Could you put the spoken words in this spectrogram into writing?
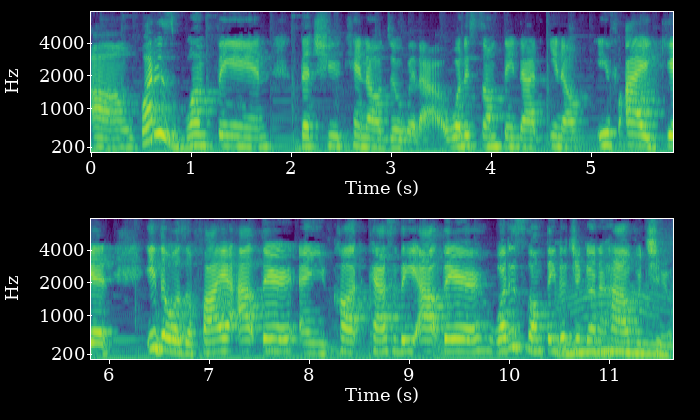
um, what is one thing that you cannot do without? What is something that you know, if I get, if there was a fire out there and you caught Cassidy out there, what is something that you're gonna have with you?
